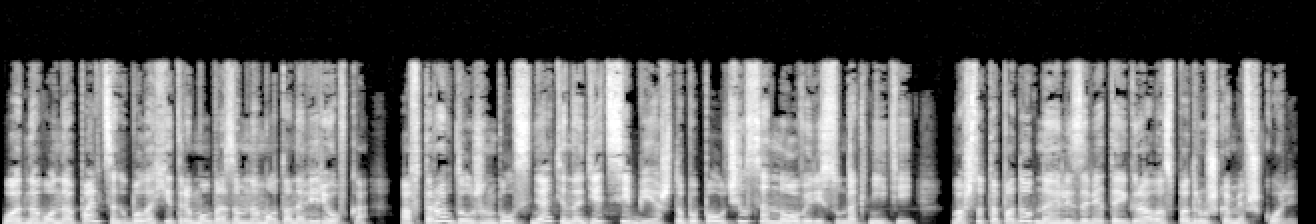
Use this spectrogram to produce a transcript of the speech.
У одного на пальцах была хитрым образом намотана веревка, а второй должен был снять и надеть себе, чтобы получился новый рисунок нитей. Во что-то подобное Елизавета играла с подружками в школе.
